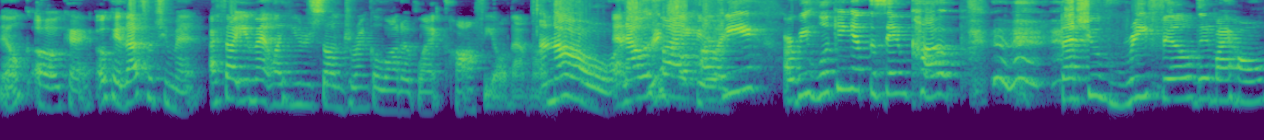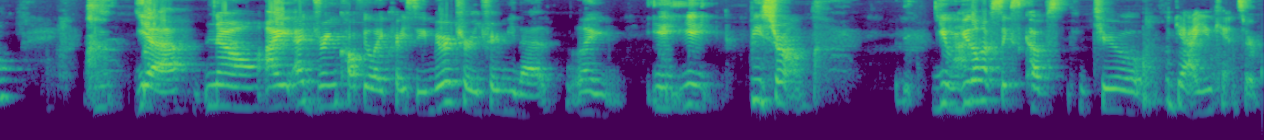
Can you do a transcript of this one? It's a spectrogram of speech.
Milk? Oh, okay. Okay, that's what you meant. I thought you meant like you just don't drink a lot of like coffee all that much. No. And I, was like, are we are we looking at the same cup that you've refilled in my home? Yeah, no, I I drink coffee like crazy. Military trained me that. Like you, you Be strong. you you don't have six cups to Yeah, you can't survive.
